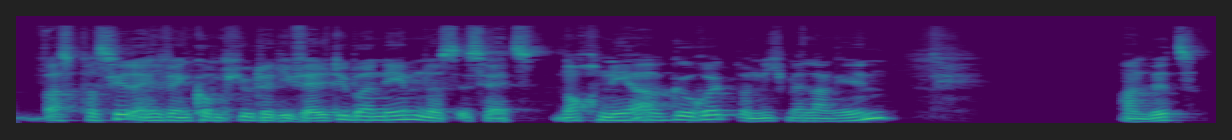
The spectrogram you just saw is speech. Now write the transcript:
was passiert eigentlich, wenn Computer die Welt übernehmen? Das ist ja jetzt noch näher gerückt und nicht mehr lange hin. Ein Witz.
